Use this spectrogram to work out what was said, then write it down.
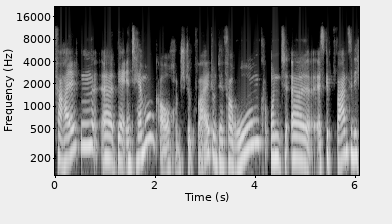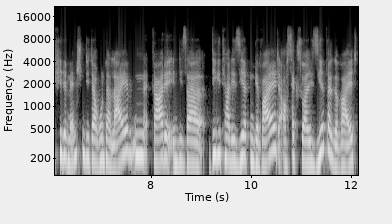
Verhalten äh, der Enthemmung auch ein Stück weit und der Verrohung. Und äh, es gibt wahnsinnig viele Menschen, die darunter leiden, gerade in dieser digitalisierten Gewalt, auch sexualisierter Gewalt,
